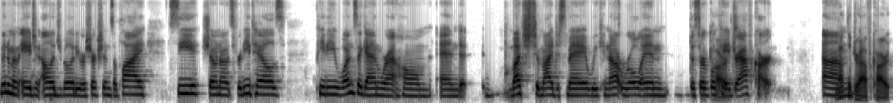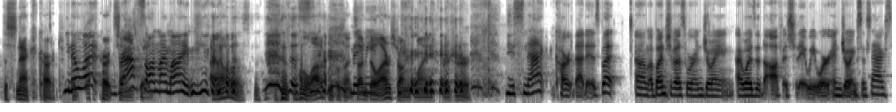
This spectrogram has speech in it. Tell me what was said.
Minimum age and eligibility restrictions apply. See show notes for details. Petey, once again, we're at home, and much to my dismay, we cannot roll in the Circle K draft cart. Um, Not the draft cart, the snack cart. You know what? cart Drafts on my mind. you I know it is. It's on a lot of people's minds. It's on Bill Armstrong's mind for sure. the snack cart, that is. But um, a bunch of us were enjoying. I was at the office today. We were enjoying some snacks.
